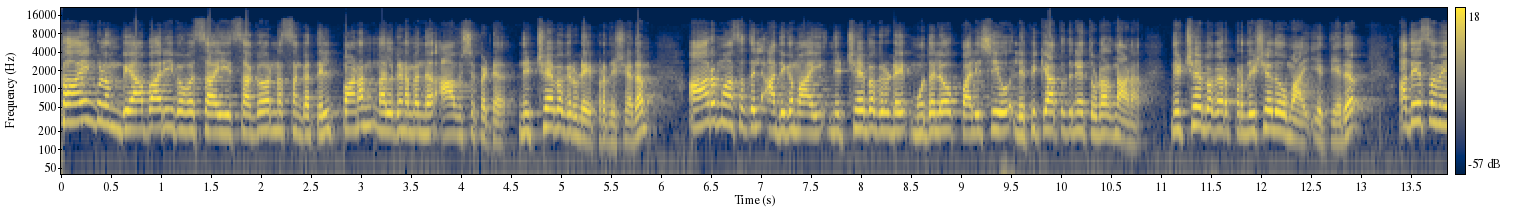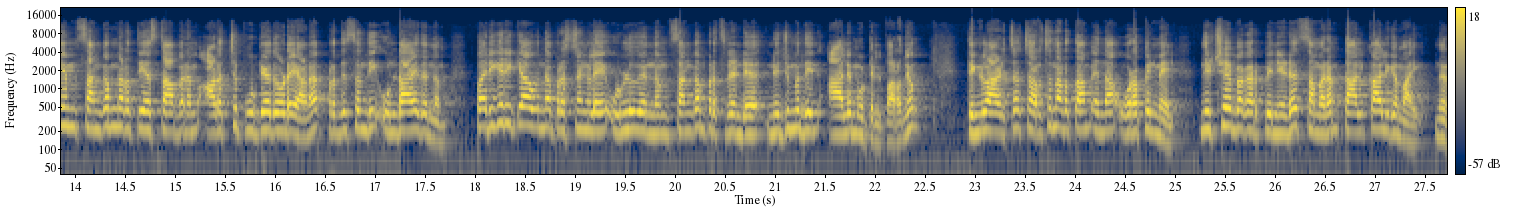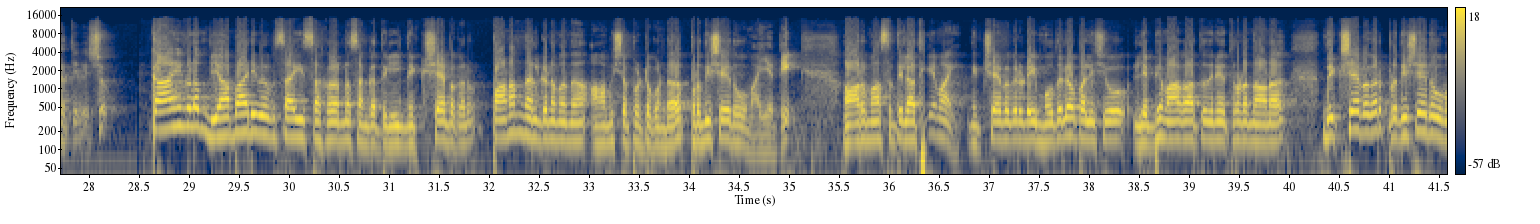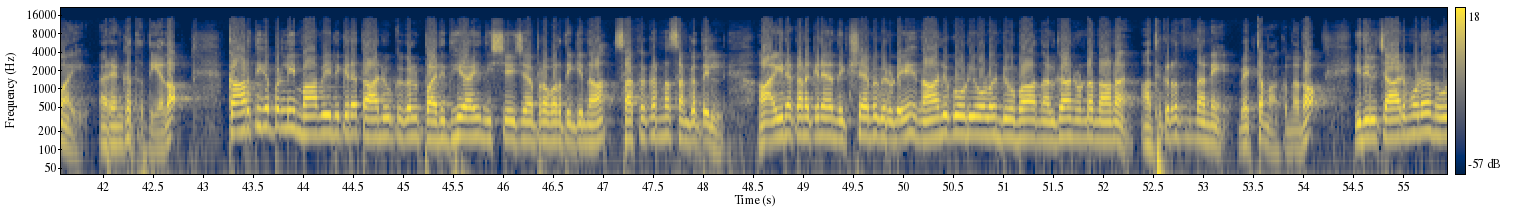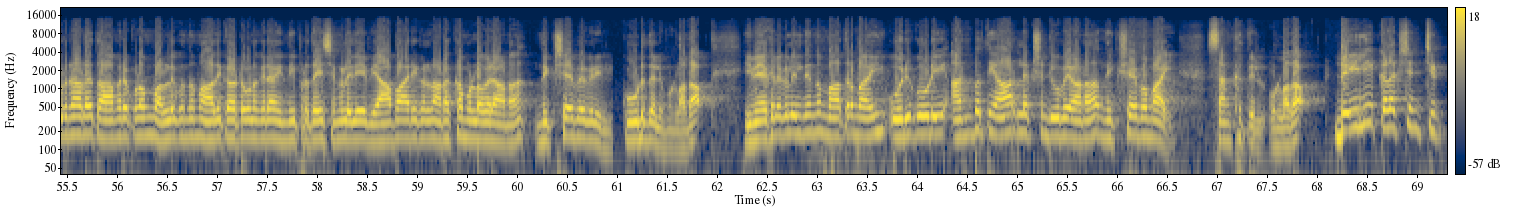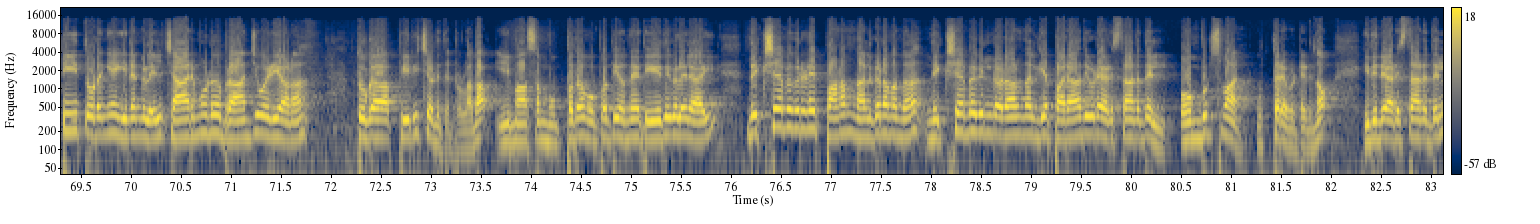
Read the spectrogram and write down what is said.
കായംകുളം വ്യാപാരി വ്യവസായി സഹകരണ സംഘത്തിൽ പണം നൽകണമെന്ന് ആവശ്യപ്പെട്ട് നിക്ഷേപകരുടെ പ്രതിഷേധം. ആറുമാസത്തിൽ അധികമായി നിക്ഷേപകരുടെ മുതലോ പലിശയോ ലഭിക്കാത്തതിനെ തുടർന്നാണ് നിക്ഷേപകർ പ്രതിഷേധവുമായി എത്തിയത്. അതേസമയം സംഘം നടത്തിയ സ്ഥാപനം അടച്ചു പൂട്ടിയതോടെയാണ് പ്രതിസന്ധി ഉണ്ടായതെന്നും പരിഹരിക്കാവുന്ന പ്രശ്നങ്ങളെ ഉള്ളുവെന്നും സംഘം പ്രസിഡന്റ് നിജുമുദ്ദീൻ ആലമൂട്ടിൽ പറഞ്ഞു. തിങ്കളാഴ്ച ചർച്ച നടത്താം എന്ന ഉറപ്പിന്മേൽ നിക്ഷേപകർ പിന്നീട് സമരം താൽക്കാലികമായി നിർത്തിവെച്ചു. കായംകുളം വ്യാപാരി വ്യവസായി സഹകരണ സംഘത്തിൽ നിക്ഷേപകർ പണം നൽകണമെന്ന് ആവശ്യപ്പെട്ടുകൊണ്ട് പ്രതിഷേധവുമായി എത്തി. ആറുമാസത്തിലധികമായി നിക്ഷേപകരുടെ മുതലോ പലിശയോ ലഭ്യമാകാത്തതിനെ തുടർന്നാണ് നിക്ഷേപകർ പ്രതിഷേധവുമായി രംഗത്തെത്തിയത്. കാർത്തികപ്പള്ളി മാവേലിക്കര താലൂക്കുകൾ പരിധിയായി നിശ്ചയിച്ച് പ്രവർത്തിക്കുന്ന സഹകരണ സംഘത്തിൽ ആയിരക്കണക്കിന് നിക്ഷേപകരുടെ നാല് കോടിയോളം രൂപ നൽകാനുണ്ടെന്നാണ് അധികൃതർ തന്നെ വ്യക്തമാക്കുന്നത്. ഇതിൽ ചാരുമൂട് നൂറിനാട് താമരക്കുളം വള്ളികുന്നം ആദിക്കാട്ടുകുളങ്ങര എന്നീ പ്രദേശങ്ങളിലെ വ്യാപാരികൾ അടക്കമുള്ളവരാണ് നിക്ഷേപകരിൽ കൂടുതലുമുള്ളത്. ഈ മേഖലകളിൽ നിന്നും മാത്രമായി ഒരു കോടി അൻപത്തി ആറ് ലക്ഷം രൂപയാണ് നിക്ഷേപമായി സംഘത്തിൽ ഉള്ളത്. ഡെയിലി കളക്ഷൻ ചിട്ടി തുടങ്ങിയ ഇനങ്ങളിൽ ചാരുമൂട് ബ്രാഞ്ച് വഴിയാണ് തുക പിരിച്ചെടുത്തിട്ടുള്ളത്. ഈ മാസം മുപ്പത് മുപ്പത്തിയൊന്ന് തീയതികളിലായി നിക്ഷേപകരുടെ പണം നൽകണമെന്ന് നിക്ഷേപകരിൽ ഒരാൾ നൽകിയ പരാതിയുടെ അടിസ്ഥാനത്തിൽ ഓംബുഡ്സ്മാൻ ഉത്തരവിട്ടിരുന്നു. ഇതിന്റെ അടിസ്ഥാനത്തിൽ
